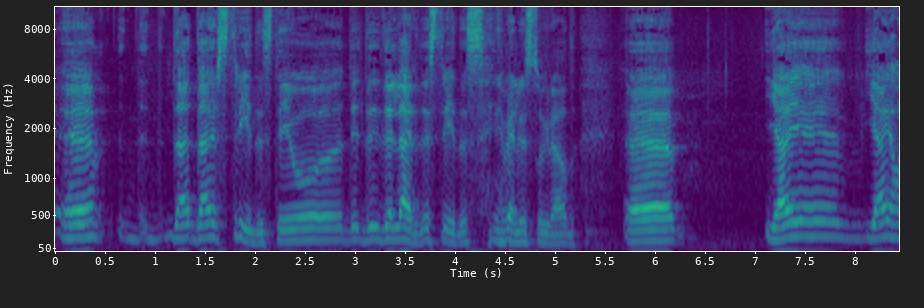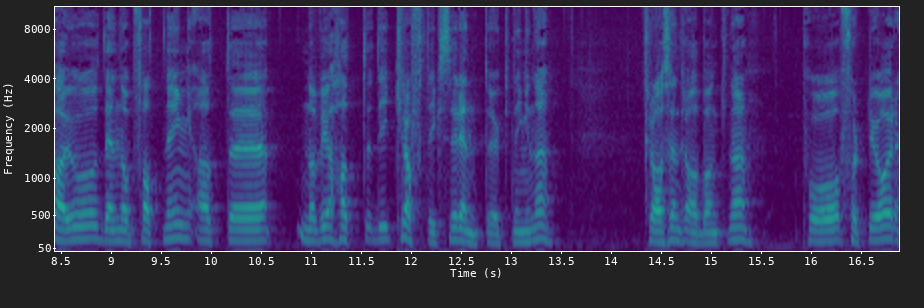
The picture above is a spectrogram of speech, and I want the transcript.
Eh, der, der, strides det jo Det de, de, lærde strides i veldig stor grad. Eh, jeg, jeg, har jo den oppfatning at når vi har hatt de kraftigste renteøkningene fra sentralbankene på 40 år,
